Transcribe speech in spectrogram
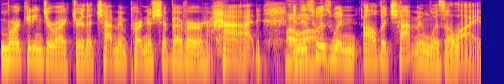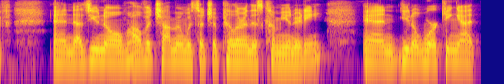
marketing director that Chapman Partnership ever had. and this wow. was when Alvah Chapman was alive. And as you know, Alvah Chapman was such a pillar in this community. And, you know, working at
